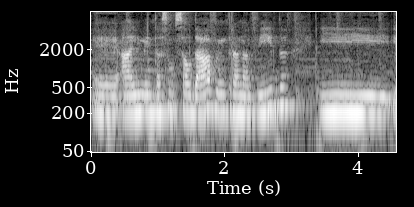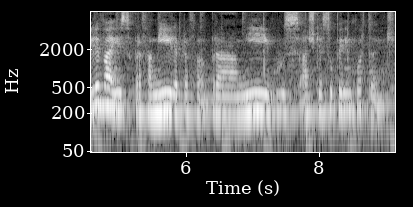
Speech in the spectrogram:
é, a alimentação saudável entrar na vida e, e levar isso para a família, para amigos, acho que é super importante.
